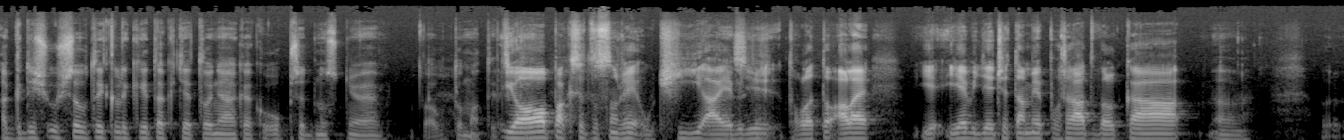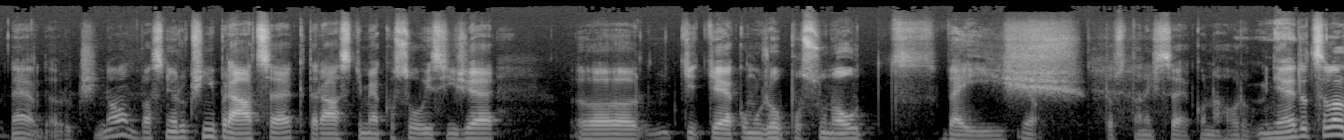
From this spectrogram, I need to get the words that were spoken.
A když už jsou ty kliky, tak tě to nějak jako upřednostňuje automaticky. Jo, pak se to samozřejmě učí a je vidět tohleto, ale je, je vidět, že tam je pořád velká eh, ne, ruční, no, vlastně ruční práce, která s tím jako souvisí, že uh, tě, tě jako můžou posunout vejš, jo. dostaneš se jako nahoru. Mě docela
